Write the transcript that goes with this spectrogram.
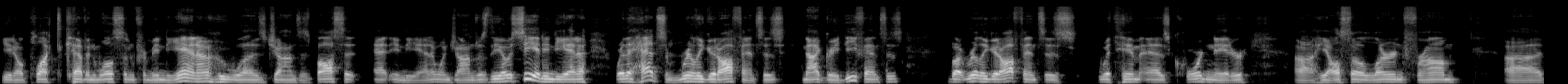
you know, plucked Kevin Wilson from Indiana, who was Johns' boss at, at Indiana when Johns was the OC at Indiana, where they had some really good offenses, not great defenses, but really good offenses with him as coordinator. Uh, he also learned from uh,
